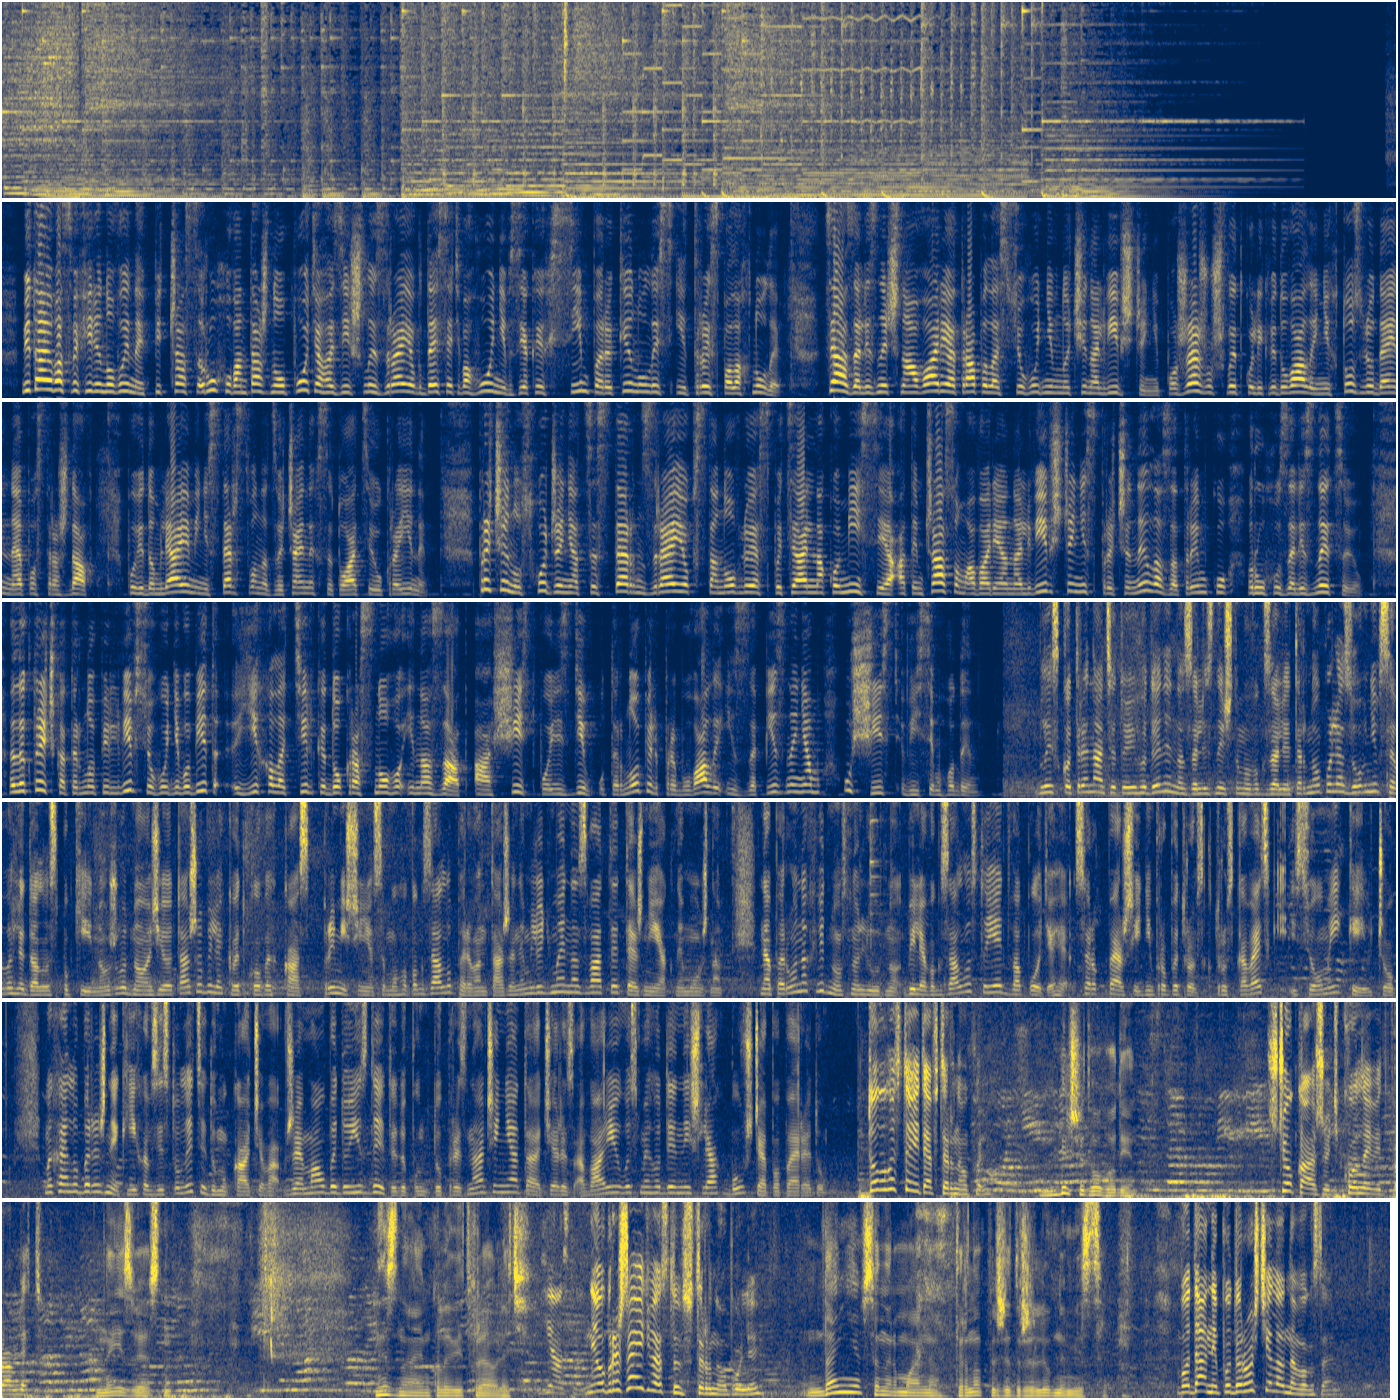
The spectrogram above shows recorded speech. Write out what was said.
Música Вітаю вас в ефірі. Новини. Під час руху вантажного потяга зійшли з рейок 10 вагонів, з яких 7 перекинулись і 3 спалахнули. Ця залізнична аварія трапилась сьогодні вночі на Львівщині. Пожежу швидко ліквідували. Ніхто з людей не постраждав. Повідомляє Міністерство надзвичайних ситуацій України. Причину сходження цистерн з рейок встановлює спеціальна комісія. А тим часом аварія на Львівщині спричинила затримку руху залізницею. Електричка Тернопіль-Львів сьогодні в обід їхала тільки до Красного і назад, а шість поїздів у Тернопіль прибували із запізненням у 6-8 годин. Близько 13-ї години на залізничному вокзалі Тернополя зовні все виглядало спокійно. Жодного ажіотажу біля квиткових кас. Приміщення самого вокзалу перевантаженим людьми назвати теж ніяк не можна. На перонах відносно людно. Біля вокзалу стоять два потяги: 41-й Дніпропетровськ-Трускавецьк і 7-й Київ-Чоп. Михайло Бережник їхав зі столиці до Мукачева. Вже мав би доїздити до пункту призначення, та через аварію восьмигодинний шлях був ще попереду. Довго стоїте в Тернополі? Більше двох годин. Що кажуть, коли відправлять? Неізвісно. Не знаємо, коли відправлять. Ясно. Не ображають вас тут в Тернополі? Да ні, все нормально. Тернопіль же дружелюбне місце. Вода не подорожчала на вокзалі?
